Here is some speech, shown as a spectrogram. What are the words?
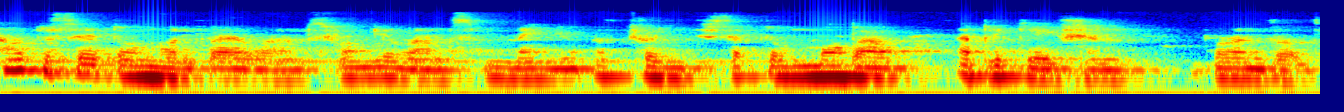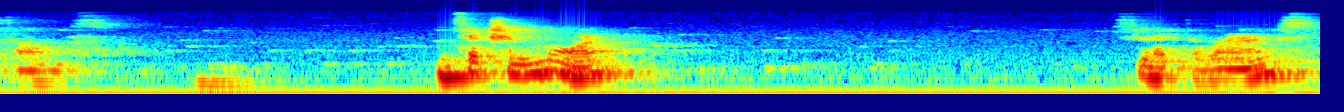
How to set or modify alarms from the Alarms menu of Trade Interceptor mobile application for Android phones. In section More, select Alarms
